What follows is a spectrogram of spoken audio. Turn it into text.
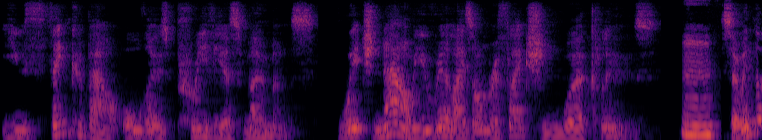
you think about all those previous moments, which now you realize on reflection were clues. Mm, So in the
